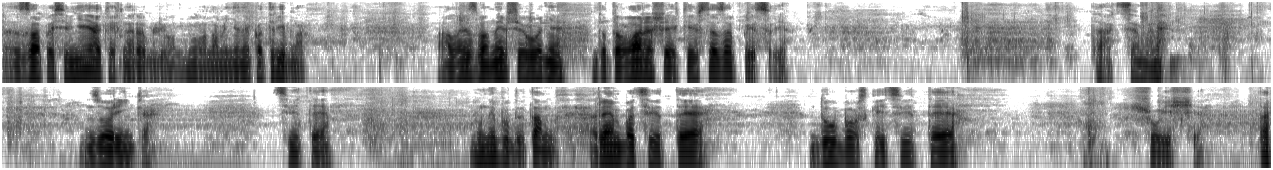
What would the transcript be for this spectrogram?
Записів ніяких не роблю. Ну, воно мені не потрібно. Але дзвонив сьогодні до товариша, який все записує. Так, це в мене зорінька цвіте. Ну, не буду, там рембо цвіте, дубовський цвіте. Що іще? Так,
